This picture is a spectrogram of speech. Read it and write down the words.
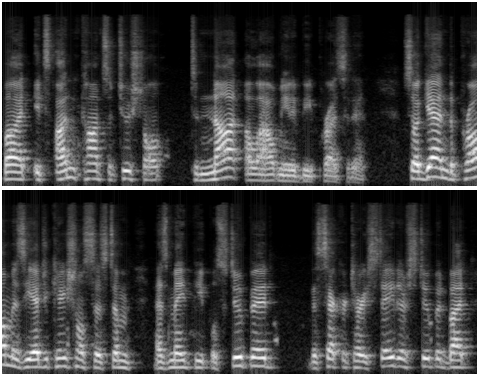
But it's unconstitutional to not allow me to be president. So again, the problem is the educational system has made people stupid. The Secretary of State are stupid, but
